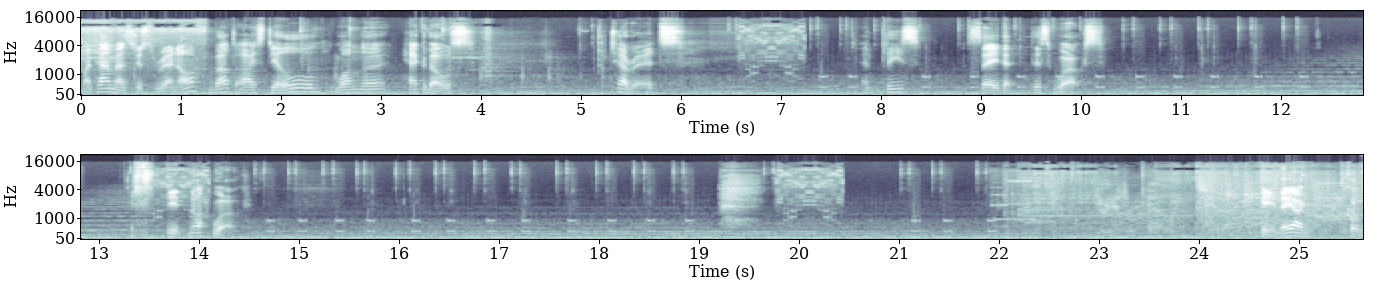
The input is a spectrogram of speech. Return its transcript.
my time has just ran off, but I still wanna hack those turrets. And please say that this works. It did not work. Okay, they are so.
